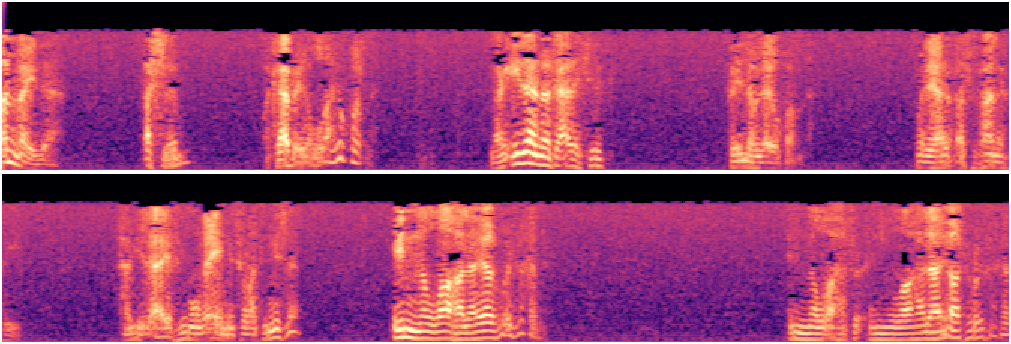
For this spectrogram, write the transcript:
أما إذا أسلم وتاب إلى الله يغفر له. لكن إذا مات على الشرك فإنه لا يغفر له. ولهذا قال سبحانه في هذه الآية في موضعين من سورة النساء إن الله لا يغفر به إن الله إن الله لا يغفر به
